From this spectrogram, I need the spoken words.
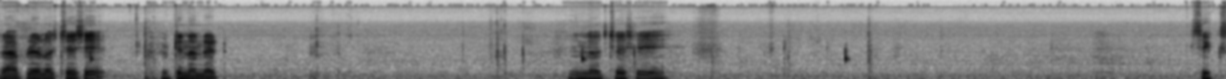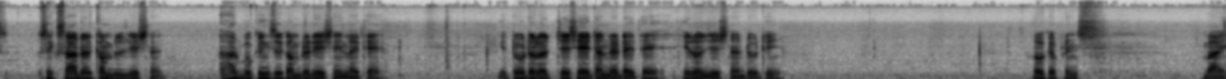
ర్యాపిడోలో వచ్చేసి ఫిఫ్టీన్ హండ్రెడ్ ఇందులో వచ్చేసి సిక్స్ సిక్స్ ఆర్డర్ కంప్లీట్ చేసిన ఆరు బుకింగ్స్ కంప్లీట్ చేసిన ఇందులో అయితే టోటల్ వచ్చేసి ఎయిట్ హండ్రెడ్ అయితే ఈరోజు చేసిన డ్యూటీ. ఓకే ఫ్రెండ్స్ బాయ్.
